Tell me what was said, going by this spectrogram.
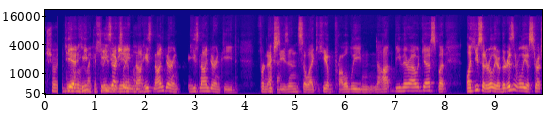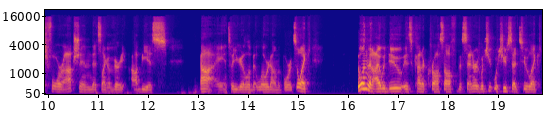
short deal? Yeah, he, like he's actually deal? not. He's non guaranteed. He's non guaranteed for next okay. season. So like he'll probably not be there, I would guess. But like you said earlier, there isn't really a stretch four option that's like a very obvious guy until you get a little bit lower down the board. So like the one that I would do is kind of cross off the centers, which you what you said too. Like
